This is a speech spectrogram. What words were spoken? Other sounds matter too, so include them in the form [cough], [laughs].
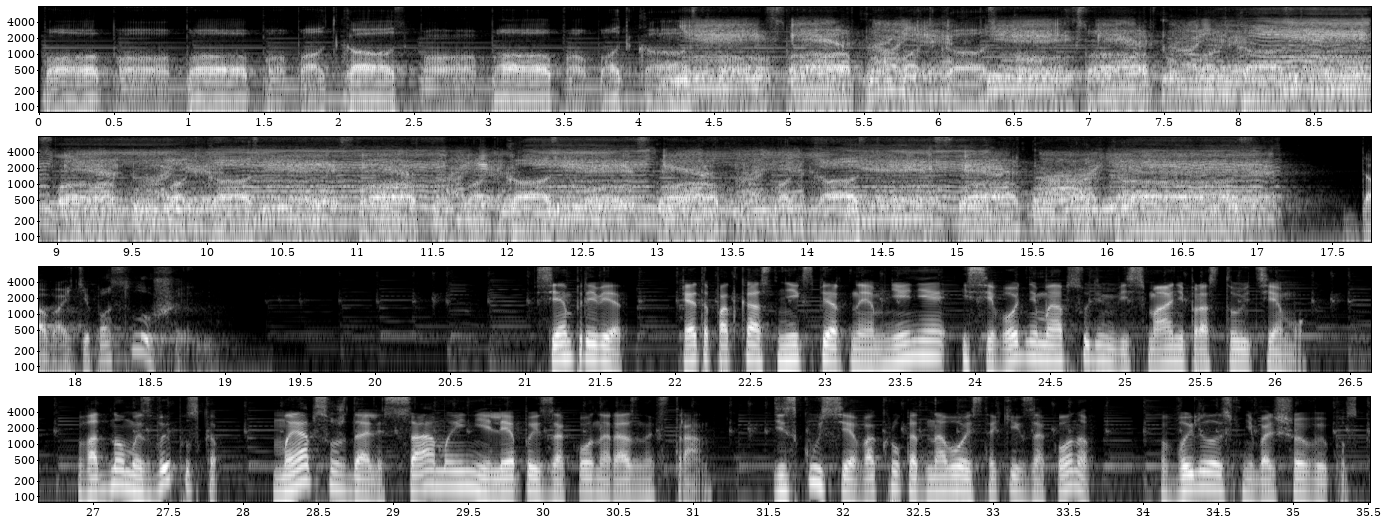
По по подкаст по по по подкаст Неэкспертное, подкаст неэкспертное, подкаст подкаст подкаст подкаст Давайте послушаем. Всем привет! Это подкаст «Неэкспертное мнение», и сегодня мы обсудим весьма непростую тему. В одном из выпусков мы обсуждали самые нелепые законы разных стран. Дискуссия вокруг одного из таких законов вылилась в небольшой выпуск.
